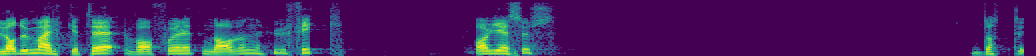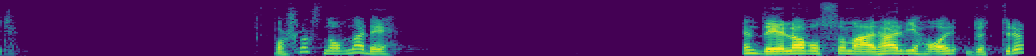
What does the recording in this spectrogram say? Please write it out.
La du merke til hva for et navn hun fikk av Jesus? Datter. Hva slags navn er det? En del av oss som er her, vi har døtre.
